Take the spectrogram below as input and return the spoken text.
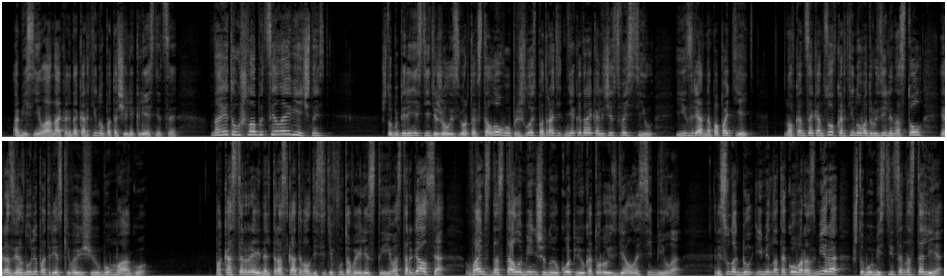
– объяснила она, когда картину потащили к лестнице. «На это ушла бы целая вечность». Чтобы перенести тяжелый сверток в столовую, пришлось потратить некоторое количество сил и изрядно попотеть. Но в конце концов картину водрузили на стол и развернули потрескивающую бумагу. Пока сэр Рейнольд раскатывал десятифутовые листы и восторгался, Ваймс достал уменьшенную копию, которую сделала Сибила. Рисунок был именно такого размера, чтобы уместиться на столе.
